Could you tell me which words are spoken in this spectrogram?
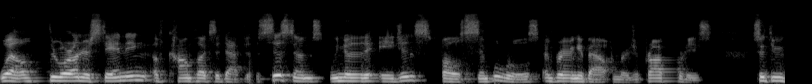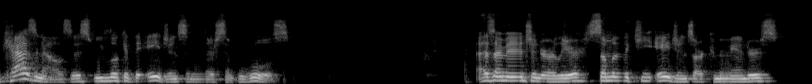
Well, through our understanding of complex adaptive systems, we know that agents follow simple rules and bring about emergent properties. So through CAS analysis, we look at the agents and their simple rules. As I mentioned earlier, some of the key agents are commanders,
